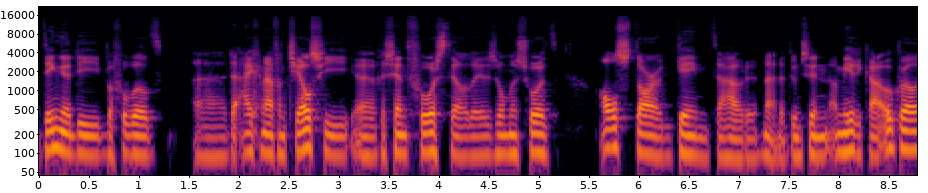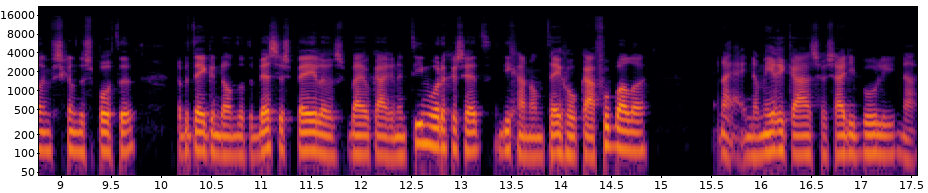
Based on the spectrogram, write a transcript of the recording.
dingen die bijvoorbeeld uh, de eigenaar van Chelsea recent voorstelde, is om een soort all-star game te houden. Nou, dat doen ze in Amerika ook wel in verschillende sporten. Dat betekent dan dat de beste spelers bij elkaar in een team worden gezet. Die gaan dan tegen elkaar voetballen. Nou ja, in Amerika, zo zei die bully, nou,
